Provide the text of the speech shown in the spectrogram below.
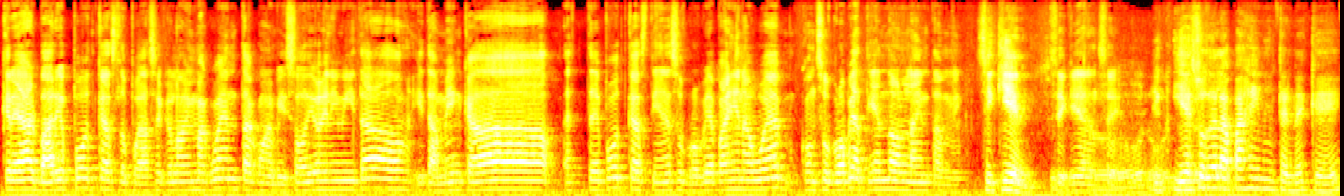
crear varios podcasts, lo puedes hacer con la misma cuenta, con episodios ilimitados. Y también cada este podcast tiene su propia página web con su propia tienda online también. Si quieren. Si quieren, sí. No, no, ¿Y, y eso de la página internet qué es?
